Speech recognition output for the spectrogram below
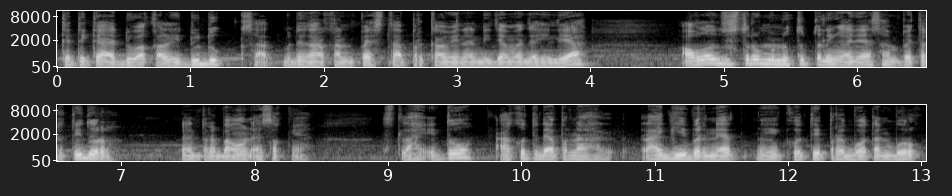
ketika dua kali duduk saat mendengarkan pesta perkawinan di zaman jahiliyah, Allah justru menutup telinganya sampai tertidur dan terbangun esoknya. Setelah itu, aku tidak pernah lagi berniat mengikuti perbuatan buruk.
